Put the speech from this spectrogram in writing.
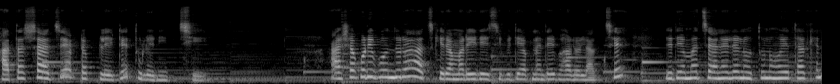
হাতার সাহায্যে একটা প্লেটে তুলে নিচ্ছি। আশা করি বন্ধুরা, আজকের আমার এই রেসিপিটি আপনাদের ভালো লাগছে। যদি আমার চ্যানেলে নতুন হয়ে থাকেন,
